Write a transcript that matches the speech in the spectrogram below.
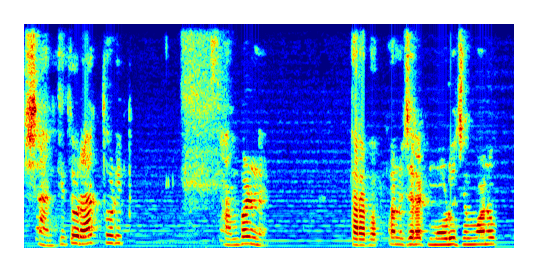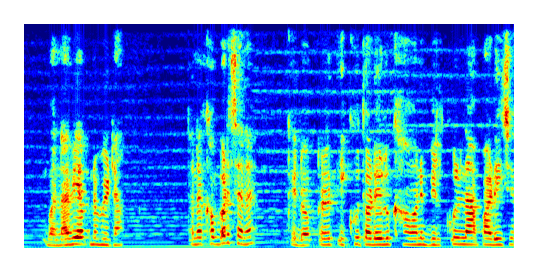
શાંતિ તો રાખ થોડીક. સાંભળ ને. તારા પપ્પાનું જરાક મોડું જમવાનું બનાવી આપને બેટા. તને ખબર છે ને કે ડૉક્ટરે તીખું તળેલું ખાવાની બિલકુલ ના પાડી છે?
